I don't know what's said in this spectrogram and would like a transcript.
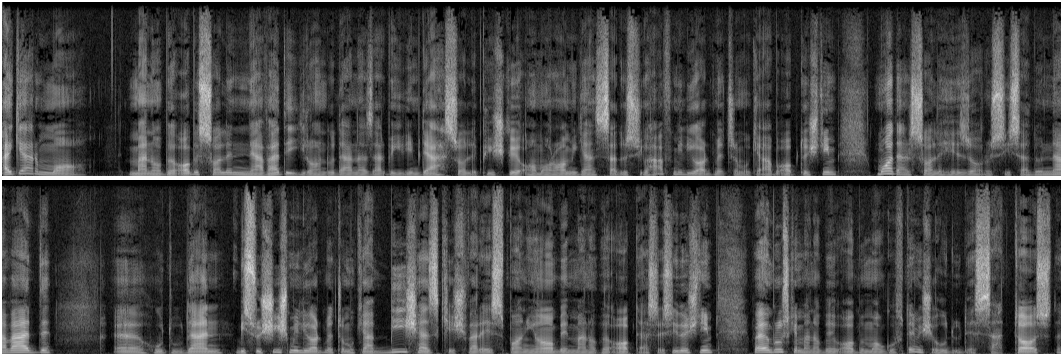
اگر ما منابع آب سال 90 ایران رو در نظر بگیریم 10 سال پیش که آمارها میگن 137 میلیارد متر مکعب آب داشتیم ما در سال 1390 حدوداً 26 میلیارد متر مکعب بیش از کشور اسپانیا به منابع آب دسترسی داشتیم و امروز که منابع آب ما گفته میشه حدود 100 تاست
